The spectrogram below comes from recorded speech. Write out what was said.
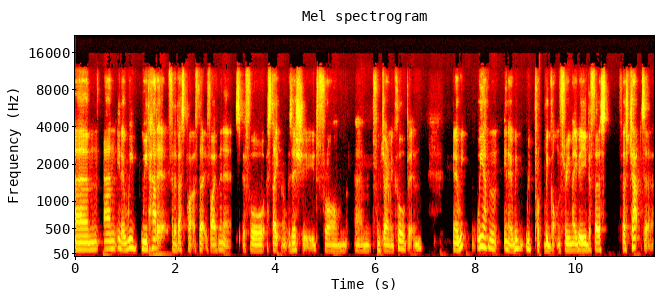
Um, and you know, we we'd had it for the best part of 35 minutes before a statement was issued from um, from Jeremy Corbyn. You know, we we hadn't, you know, we'd, we'd probably gotten through maybe the first first chapter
